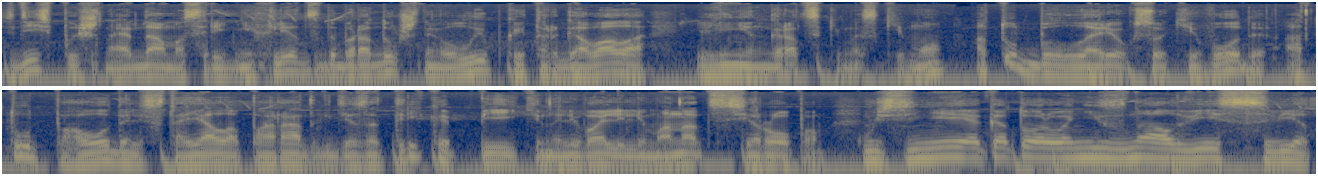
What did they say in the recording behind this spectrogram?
Здесь пышная дама средних лет с добродушной улыбкой торговала ленинградским эскимо. А тут был ларек соки воды, а тут поодаль стоял аппарат, где за три копейки наливали лимонад с сиропом, вкуснее которого не знал весь свет.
